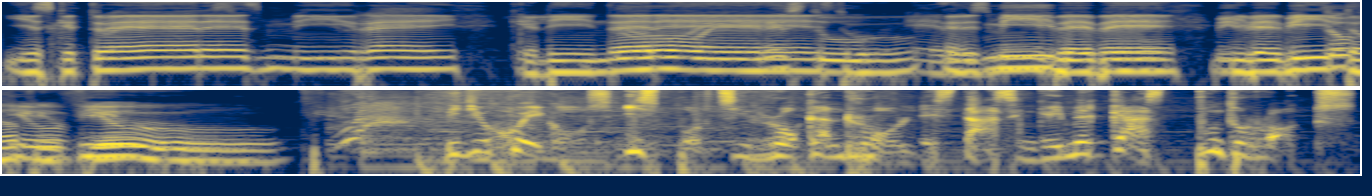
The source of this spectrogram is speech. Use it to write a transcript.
Y es que tú eres mi rey, qué lindo eres tú. Eres mi bebé, mi bebito fiu fiu. Videojuegos, esports y rock and roll. Estás en GamerCast.rocks.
